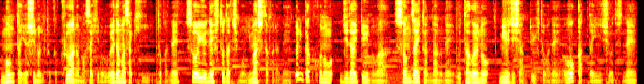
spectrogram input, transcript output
モンタヨシノリとか、桑名正宏、上田正樹とかね、そういうね、人たちもいましたからね。とにかくこの時代というのは、存在感のあるね、歌声のミュージシャンという人がね、多かった印象ですね。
